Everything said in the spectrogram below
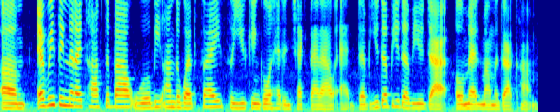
Um, everything that I talked about will be on the website, so you can go ahead and check that out at www.omadmama.com.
